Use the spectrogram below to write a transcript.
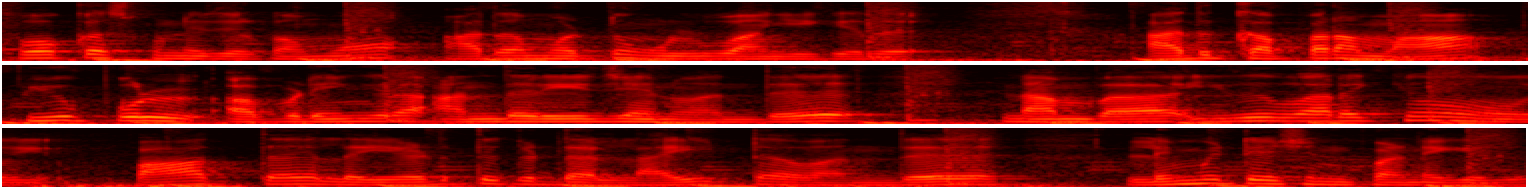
ஃபோக்கஸ் பண்ணி வச்சுருக்கோமோ அதை மட்டும் உள்வாங்கிக்குது. அதுக்கப்புறமா பியூப்புள் அப்படிங்கிற அந்த ரீஜன் வந்து நம்ம இது வரைக்கும் பார்த்த இல்லை எடுத்துக்கிட்ட லைட்டை வந்து லிமிட்டேஷன் பண்ணிக்குது.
